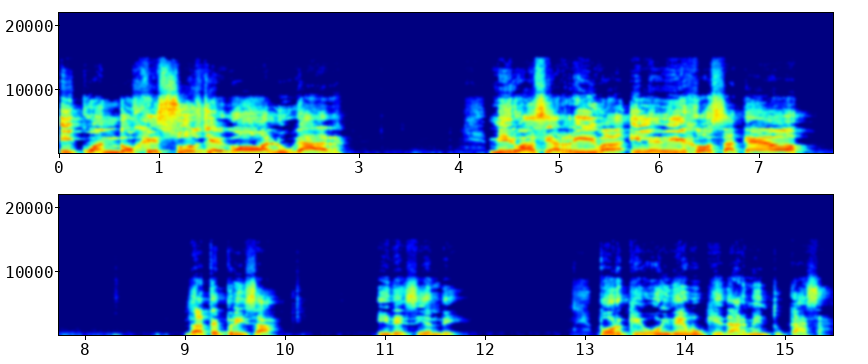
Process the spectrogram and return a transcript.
Y cuando Jesús llegó al lugar, miró hacia arriba y le dijo, saqueo, date prisa y desciende, porque hoy debo quedarme en tu casa.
